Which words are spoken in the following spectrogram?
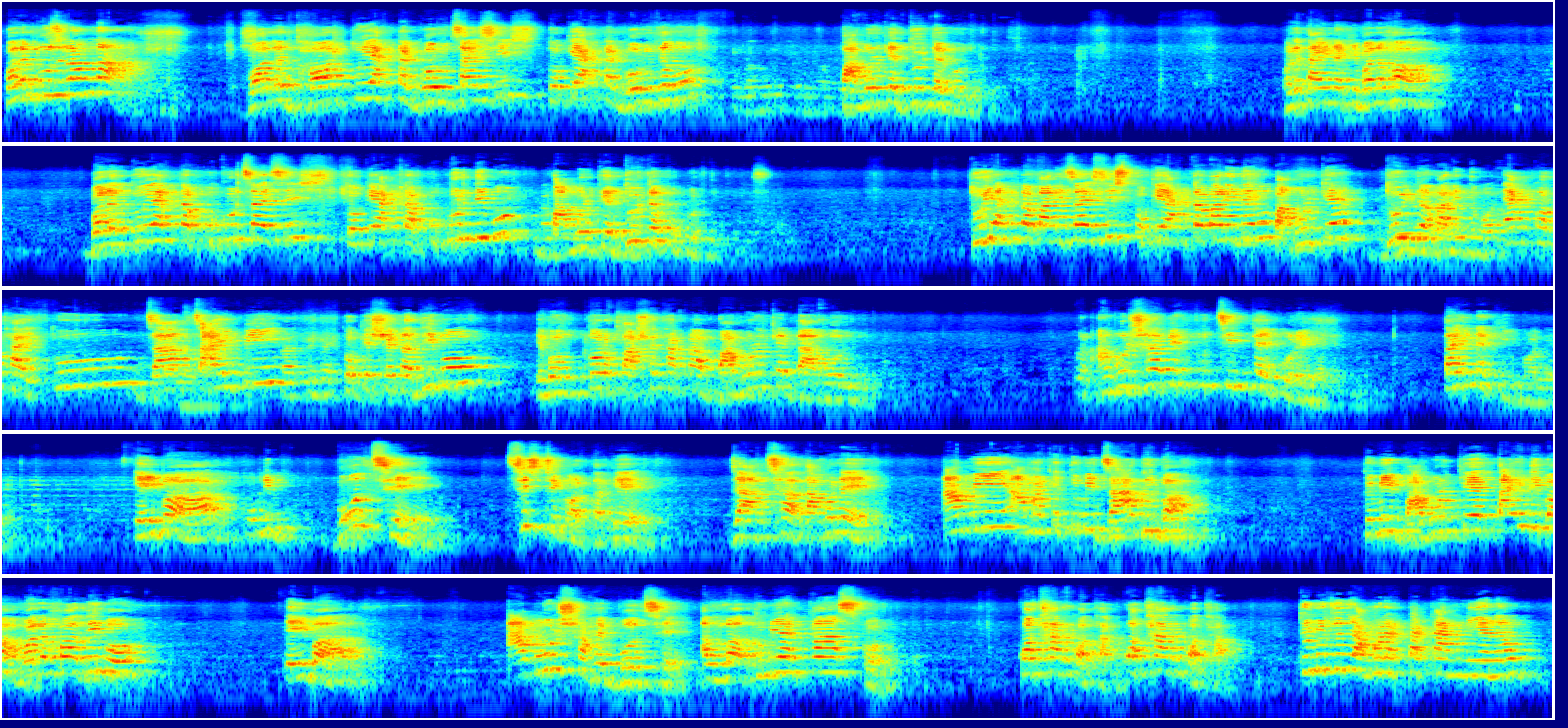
বলে, বুঝলাম না। বলে, ধর, তুই একটা গরু চাইছিস, তোকে একটা গরু দেব বাবুলকে দুইটা গরু বলে, তাই নাকি? বলে, হ। বলে, তুই একটা পুকুর চাইছিস, তোকে একটা পুকুর দিব বাবুলকে দুইটা পুকুর দিব। তুই একটা বাড়ি চাইছিস, তোকে একটা বাড়ি দেব বাবুলকে দুইটা বাড়ি দেব। এক কথায়, তুই যা চাইবি, তোকে সেটা দিব এবং তোর পাশে থাকা বাবুলকে ডাবল দিব। আবুল সাহেব একটু চিন্তায় পড়ে গেলেন। তাই নাকি বলে? এইবার উনি বলছে সৃষ্টিকর্তাকে যে আচ্ছা তাহলে আমি, আমাকে তুমি যা দিবা, তুমি বাবুলকে তাই দিবা, বলে হ দিব। এইবার আবুল সাহেব বলছে, আল্লাহ, তুমি এক কাজ করো। কথার কথা কথার কথা। তুমি যদি আমার একটা কান নিয়ে নাও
